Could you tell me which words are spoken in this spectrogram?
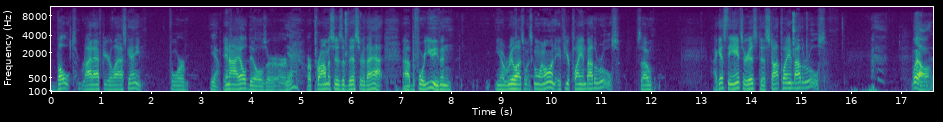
bolt right after your last game for yeah. NIL deals or or, Yeah. or promises of this or that uh, before you even you know realize what's going on if you're playing by the rules. So I guess the answer is to stop playing by the rules. Well,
